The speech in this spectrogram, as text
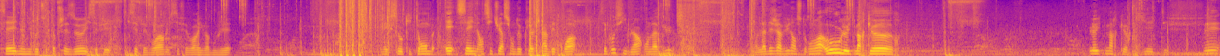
Sane au niveau de ce top chez eux, il s'est fait, fait voir, il s'est fait voir, il va bouger. Nexo qui tombe et Sane en situation de clutch 1v3. C'est possible, hein, on l'a vu. On l'a déjà vu dans ce tournoi. Oh, le hitmarker Le hitmarker qui a été fait.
